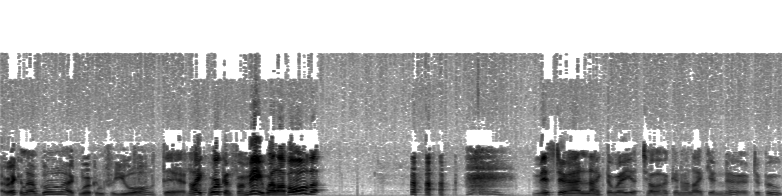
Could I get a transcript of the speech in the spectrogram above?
I reckon I'm going to like working for you all at that. Like working for me? Well, of all the. Mister, I like the way you talk, and I like your nerve to boot.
